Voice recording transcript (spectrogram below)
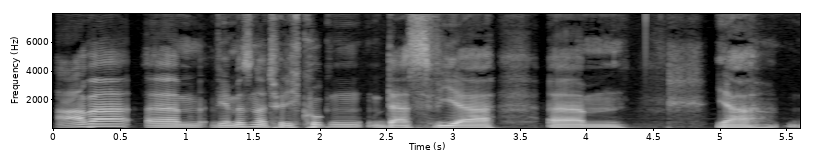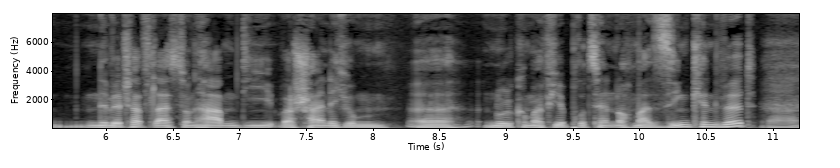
aber ähm, wir müssen natürlich gucken, dass wir ähm, ja eine Wirtschaftsleistung haben, die wahrscheinlich um äh, 0,4 Prozent nochmal sinken wird Ja.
